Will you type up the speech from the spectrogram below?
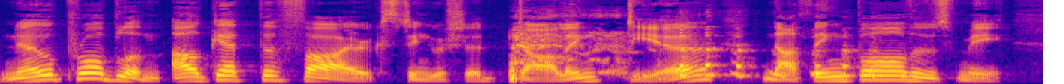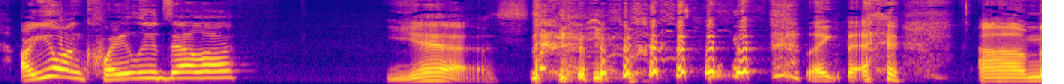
No problem. I'll get the fire extinguisher, darling, dear. Nothing bothers me. Are you on Quaaludes, Ella? Yes. like that. Um,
